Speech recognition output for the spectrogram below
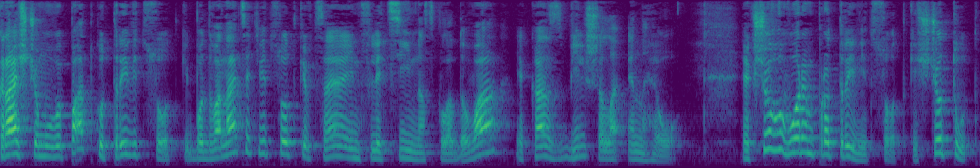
кращому випадку 3%, бо 12% це інфляційна складова, яка збільшила НГО. Якщо говоримо про 3%, що тут?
